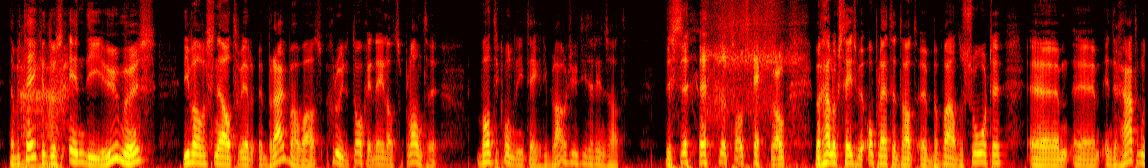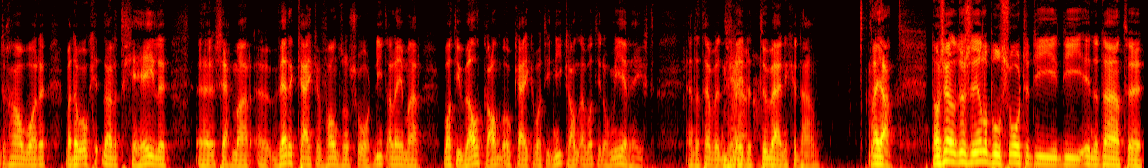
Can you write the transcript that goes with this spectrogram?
Dat betekent dus in die humus, die wel versneld weer bruikbaar was, groeide toch in Nederlandse planten. Want die konden niet tegen die blauwzuur die erin zat. Dus dat was echt gewoon. We gaan ook steeds meer opletten dat eh, bepaalde soorten ehm, ehm, in de gaten moeten gehouden worden. Maar dat we ook naar het gehele eh, zeg maar, eh, werk kijken van zo'n soort. Niet alleen maar wat hij wel kan, maar ook kijken wat hij niet kan en wat hij nog meer heeft. En dat hebben we in het Ja. verleden te weinig gedaan. Maar ja, dan zijn er dus een heleboel soorten die, die inderdaad eh,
